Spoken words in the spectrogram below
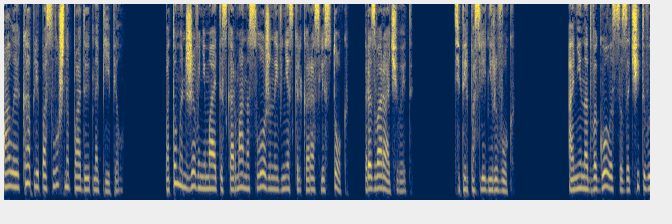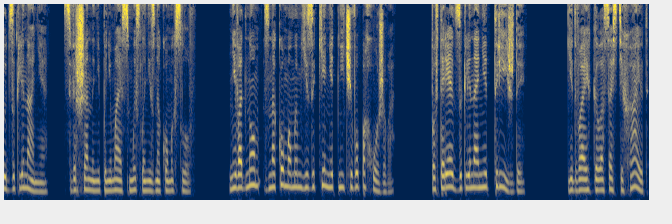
Алые капли послушно падают на пепел. Потом Энже вынимает из кармана сложенный в несколько раз листок, разворачивает. Теперь последний рывок. Они на два голоса зачитывают заклинания, совершенно не понимая смысла незнакомых слов. Ни в одном знакомом им языке нет ничего похожего. Повторяют заклинание трижды. Едва их голоса стихают,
